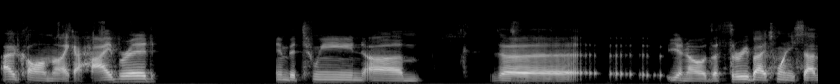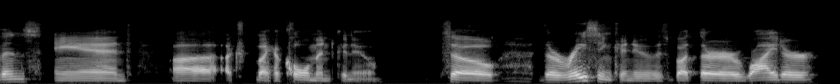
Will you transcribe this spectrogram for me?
I would call them like a hybrid in between um, the, you know, the three by twenty sevens and uh, a, like a Coleman canoe. So they're racing canoes, but they're wider.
